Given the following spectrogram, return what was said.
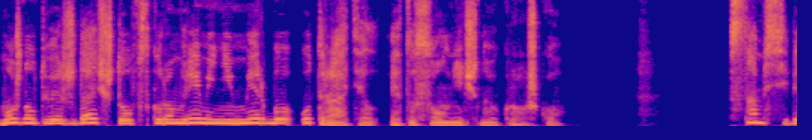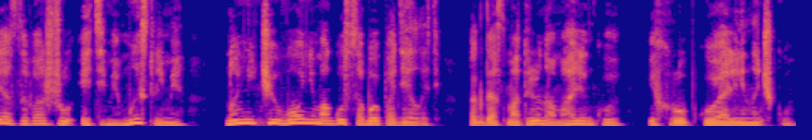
можно утверждать, что в скором времени мир бы утратил эту солнечную крошку. Сам себя завожу этими мыслями, но ничего не могу с собой поделать, когда смотрю на маленькую и хрупкую Алиночку.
